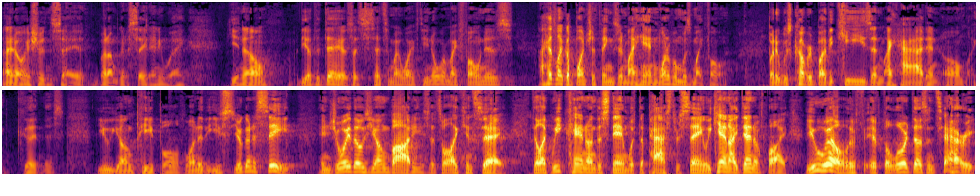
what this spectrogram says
I know I shouldn't say it, but I'm going to say it anyway. You know, the other day, as I said to my wife, Do you know where my phone is? I had like a bunch of things in my hand. One of them was my phone, but it was covered by the keys and my hat, and oh my goodness you young people, one of these, you're going to see. Enjoy those young bodies. That's all I can say. They're like, we can't understand what the pastor's saying. We can't identify. You will if, if the Lord doesn't tarry.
